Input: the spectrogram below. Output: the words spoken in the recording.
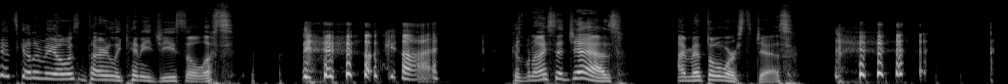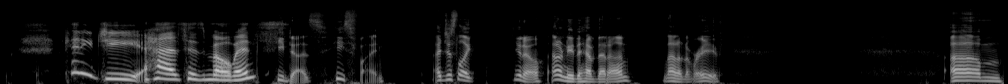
it's gonna be almost entirely Kenny G solos. oh God. Because when I said jazz, I meant the worst jazz. Kenny G has his moments. He does. He's fine. I just like, you know, I don't need to have that on. Not at a rave. Um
